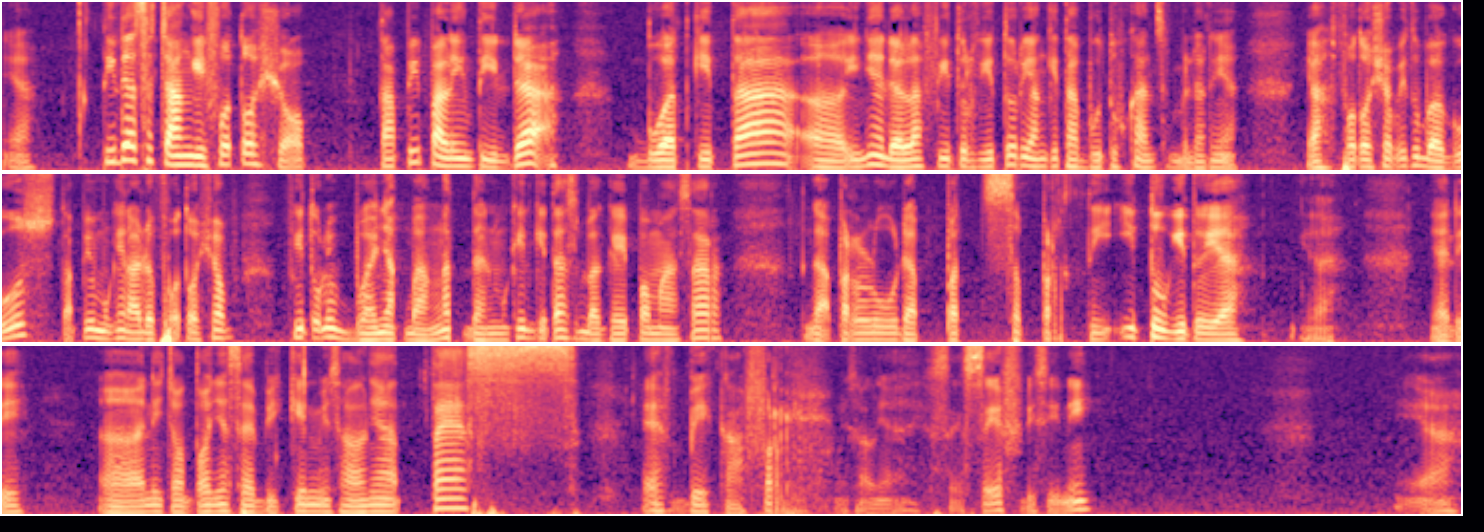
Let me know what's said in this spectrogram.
Ya. Tidak secanggih Photoshop, tapi paling tidak buat kita uh, ini adalah fitur-fitur yang kita butuhkan sebenarnya. Ya Photoshop itu bagus tapi mungkin ada Photoshop fiturnya banyak banget dan mungkin kita sebagai pemasar nggak perlu dapat seperti itu gitu ya. Ya jadi uh, ini contohnya saya bikin misalnya tes FB cover misalnya. Saya save di sini. Ya.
